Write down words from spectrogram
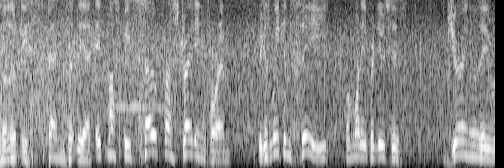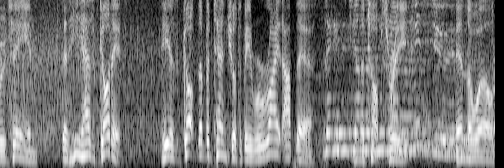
Absolutely spent at the end. It must be so frustrating for him because we can see from what he produces during the routine that he has got it. He has got the potential to be right up there in the top three in the world.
